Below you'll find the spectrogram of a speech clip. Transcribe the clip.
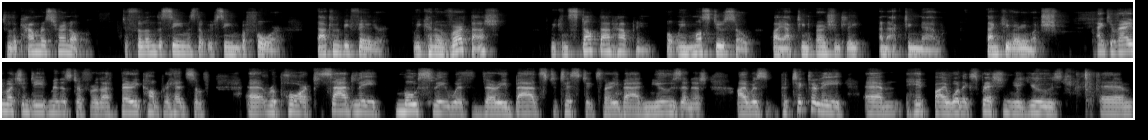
till the cameras turn up to fill in the scenes that we've seen before, that'll be failure. We can avert that, we can stop that happening, but we must do so by acting urgently and acting now. Thank you very much. Thank you very much indeed, Minister, for that very comprehensive uh, report. Sadly, mostly with very bad statistics, very bad news in it. I was particularly um, hit by one expression you used, um,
